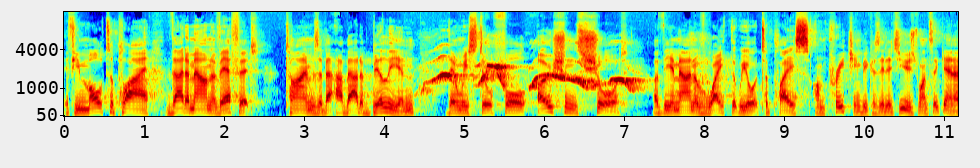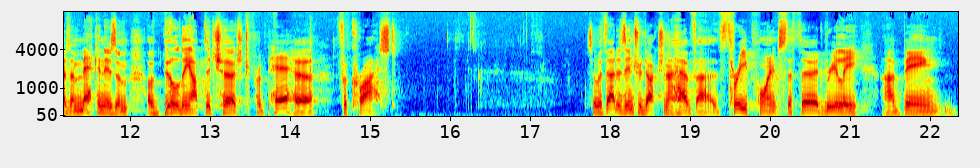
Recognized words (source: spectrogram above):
If you multiply that amount of effort times about, about a billion, then we still fall oceans short of the amount of weight that we ought to place on preaching because it is used once again as a mechanism of building up the church to prepare her for Christ. So, with that as introduction, I have uh, three points, the third really uh, being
